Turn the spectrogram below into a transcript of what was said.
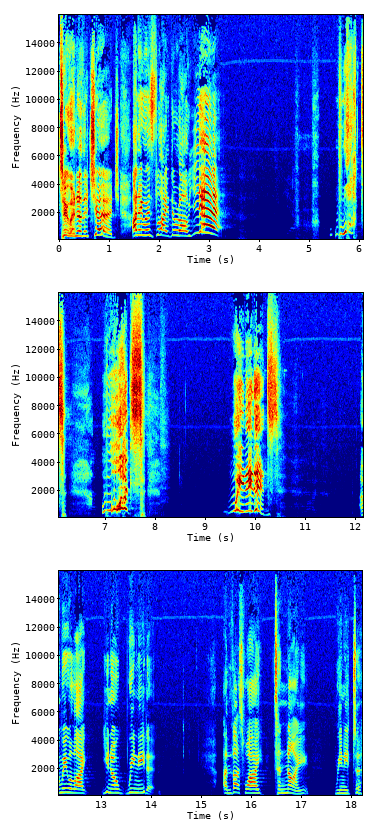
to another church. And it was like, they were all, Yeah! What? What? We need it. And we were like, You know, we need it. And that's why tonight we need to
